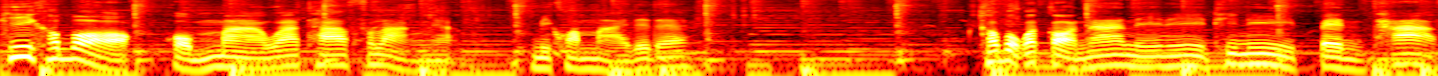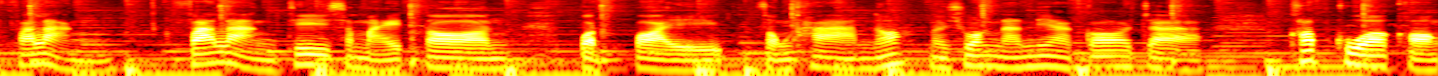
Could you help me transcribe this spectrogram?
พี่เขาบอกผมมาว่าท่าฝรั่งเนี่ยมีความหมายได้ด้เขาบอกว่าก่อนหน้านี้นี่ที่นี่เป็นท่าฝรั่งฝรั่งที่สมัยตอนปลดปล่อยสงครามเนาะในช่วงนั้นเนี่ยก็จะครอบครัวของ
